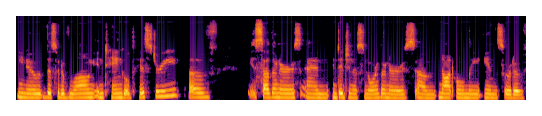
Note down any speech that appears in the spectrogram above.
you know, the sort of long entangled history of Southerners and Indigenous Northerners, um, not only in sort of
